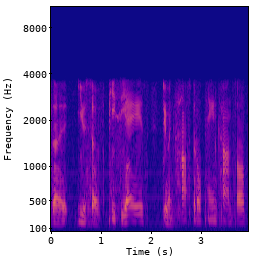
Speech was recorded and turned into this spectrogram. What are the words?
the use of PCAs, doing hospital pain consults,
